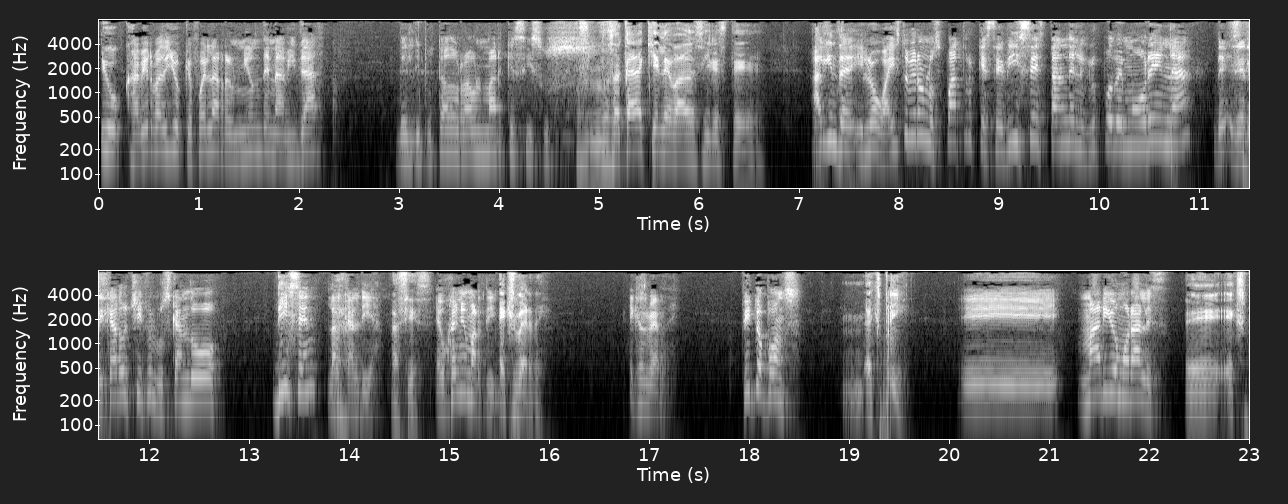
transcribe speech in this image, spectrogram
digo, Javier Vadillo, que fue la reunión de Navidad del diputado Raúl Márquez y sus. O sea, cada quien le va a decir este... Alguien de, y luego ahí estuvieron los cuatro que se dice están en el grupo de Morena, de, de Ricardo Chifel, buscando, dicen, la alcaldía. Así es. Eugenio Martínez, Ex verde, ex verde. Fito Pons, ex PRI, eh, Mario Morales, eh, ex,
